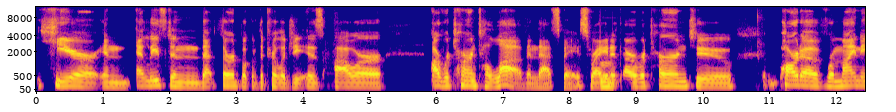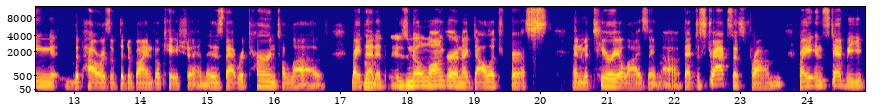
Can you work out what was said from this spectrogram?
hear in at least in that third book of the trilogy is our our return to love in that space, right? Mm. It's our return to part of reminding the powers of the divine vocation is that return to love, right? That Mm. it is no longer an idolatrous and materializing uh, that distracts us from right instead we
